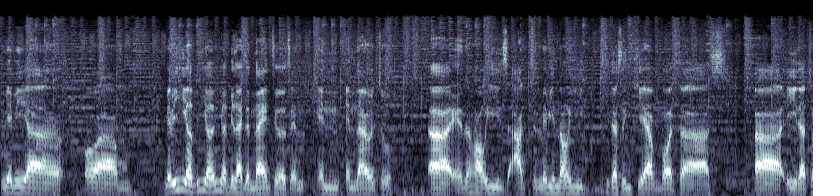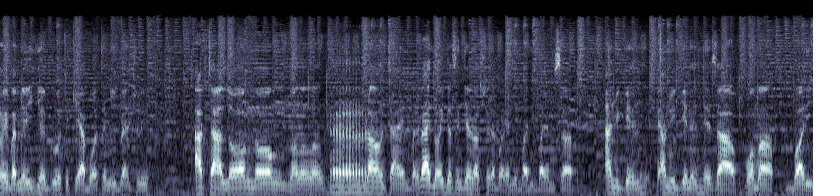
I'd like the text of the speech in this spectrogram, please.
maybe uh or um maybe he'll be he'll, he'll be like the Nine Tails in in in Naruto, uh, in how he's acting. Maybe now he he doesn't care about uh uh, either Tori, but maybe he'll grow to care about him eventually. After a long, long, long, long, long, long time. But right now he doesn't give a shit about anybody but himself. And regaining, and regaining his uh, former body.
